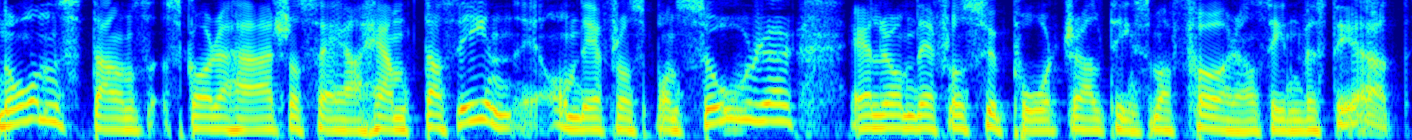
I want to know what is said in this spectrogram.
någonstans ska det här så att säga hämtas in, om det är från sponsorer eller om det är från supportrar, allting som har förhandsinvesterat.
